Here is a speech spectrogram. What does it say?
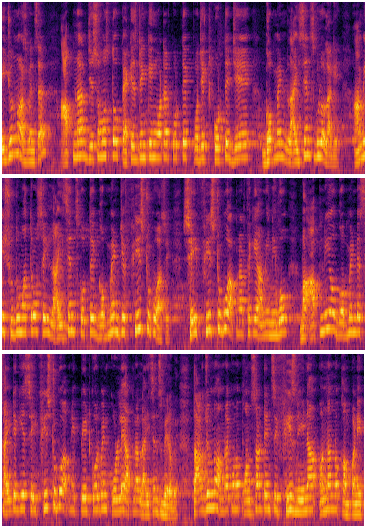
এই জন্য আসবেন, স্যার আপনার যে সমস্ত প্যাকেজ ড্রিঙ্কিং ওয়াটার করতে প্রজেক্ট করতে যে গভর্নমেন্ট লাইসেন্সগুলো লাগে, আমি শুধুমাত্র সেই লাইসেন্স করতে গভর্নমেন্ট যে ফিসটুকু আছে, সেই ফিসটুকু আপনার থেকে আমি নিব বা আপনিও গভর্নমেন্টের সাইটে গিয়ে সেই ফিসটুকু আপনি পেড করবেন, করলে আপনার লাইসেন্স বেরোবে। তার জন্য আমরা কোনো কনসালটেন্সি ফিজ নিই না, অন্যান্য কোম্পানির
